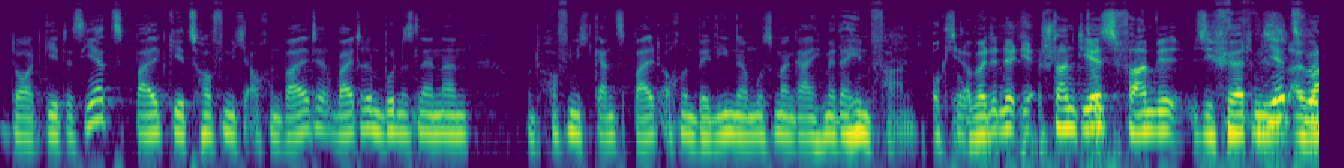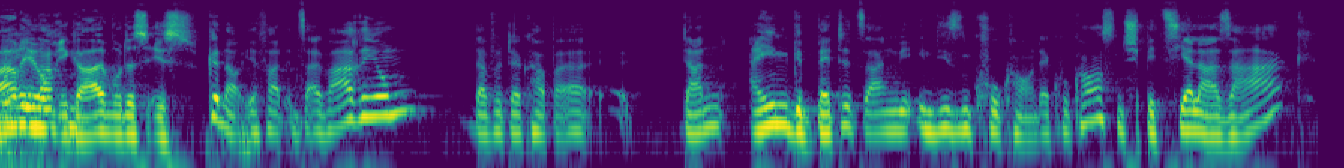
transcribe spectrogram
dort geht es jetzt. Bald geht es hoffentlich auch in weiteren Bundesländern und hoffentlich ganz bald auch in Berlin, da muss man gar nicht mehr dahin fahren. Okay, so. aber Stand jetzt fahren wir, Sie fährt in dieses Alvarium, egal wo das ist. Genau, ihr fahrt ins Alvarium, da wird der Körper dann eingebettet, sagen wir, in diesen Kokon. Der Kokon ist ein spezieller Sarg,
